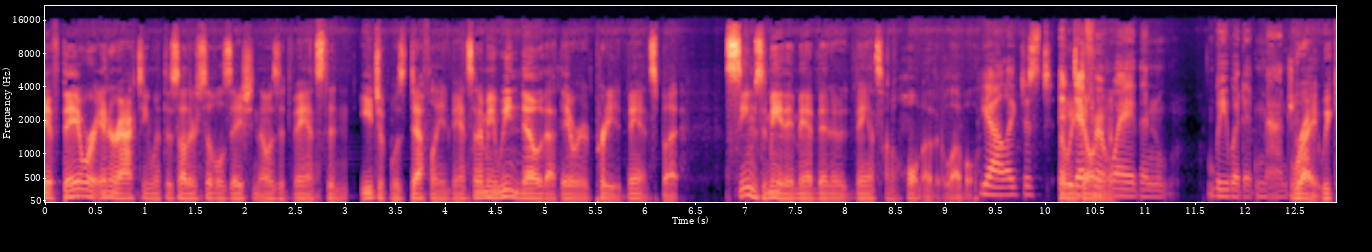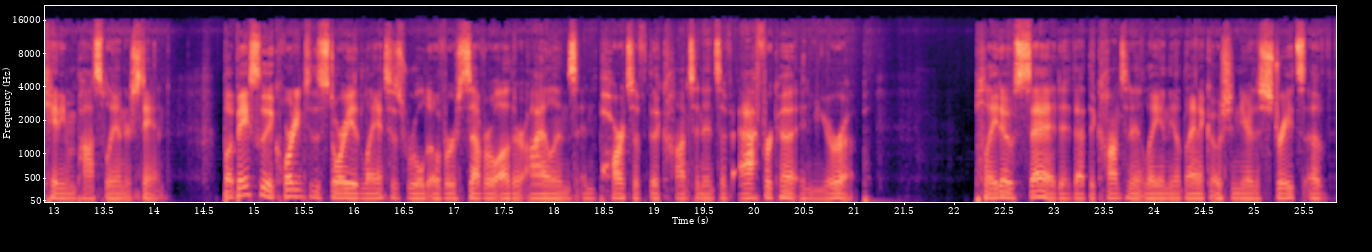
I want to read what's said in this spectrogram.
if they were interacting with this other civilization that was advanced then egypt was definitely advanced and i mean we know that they were pretty advanced but it seems to me they may have been advanced on a whole other level Yeah, like just a different even- way than we would imagine. right we can't even possibly understand but basically according to the story atlantis ruled over several other islands and parts of the continents of africa and europe plato said that the continent lay in the atlantic ocean near the straits of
